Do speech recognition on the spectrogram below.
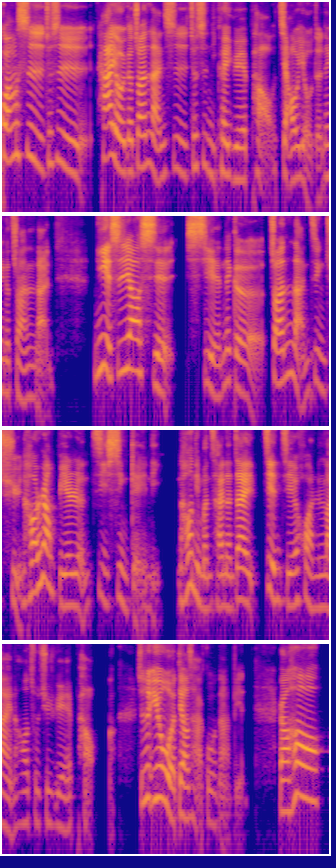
光是就是他有一个专栏是，就是你可以约炮交友的那个专栏，你也是要写。写那个专栏进去，然后让别人寄信给你，然后你们才能再间接换赖，然后出去约炮。就是因为我调查过那边，然后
